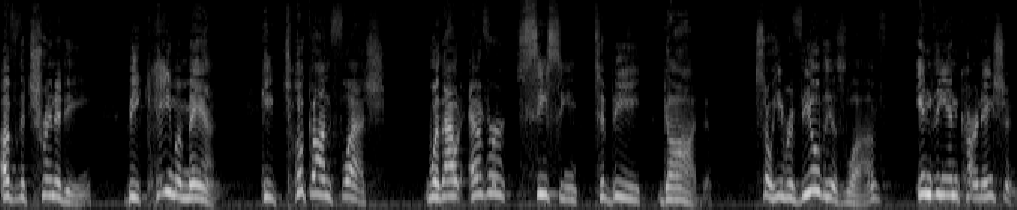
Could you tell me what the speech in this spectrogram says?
of the Trinity, became a man. He took on flesh without ever ceasing to be God. So he revealed his love in the incarnation.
